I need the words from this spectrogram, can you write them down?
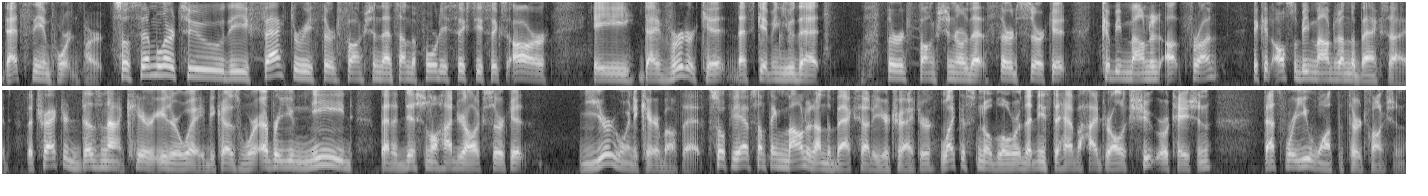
that's the important part. So similar to the factory third function that's on the 4066R, a diverter kit that's giving you that third function or that third circuit could be mounted up front it could also be mounted on the backside. The tractor does not care either way because wherever you need that additional hydraulic circuit, you're going to care about that. So if you have something mounted on the backside of your tractor, like a snowblower that needs to have a hydraulic chute rotation, that's where you want the third function.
